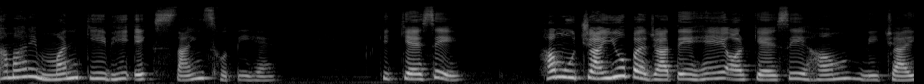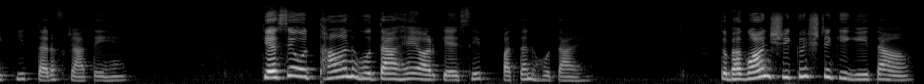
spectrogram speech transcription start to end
हमारे मन की भी एक साइंस होती है कि कैसे हम ऊंचाइयों पर जाते हैं और कैसे हम नीचाई की तरफ़ जाते हैं? कैसे उत्थान होता है और कैसे पतन होता है? तो भगवान श्री कृष्ण की गीता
